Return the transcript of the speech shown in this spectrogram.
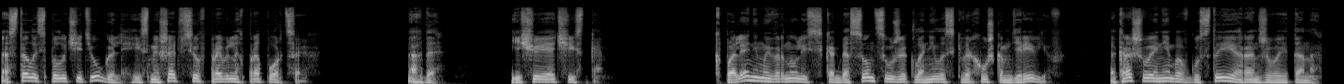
Осталось получить уголь и смешать все в правильных пропорциях. Ах да, еще и очистка. К поляне мы вернулись, когда солнце уже клонилось к верхушкам деревьев, окрашивая небо в густые оранжевые тона.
